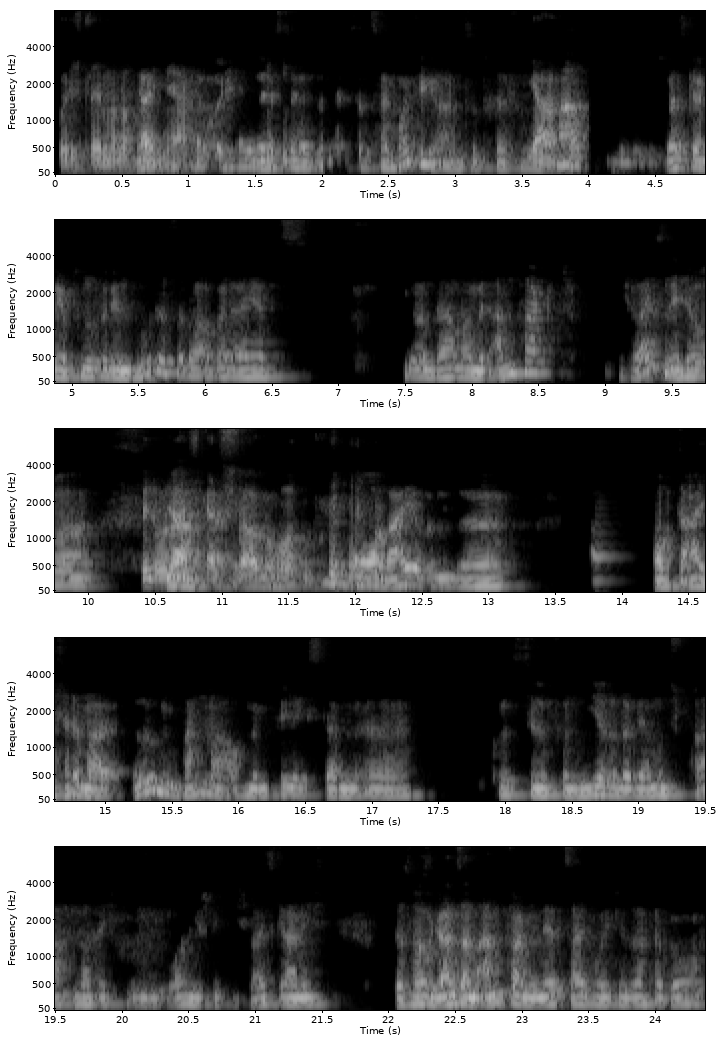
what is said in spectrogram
wollte ich gleich mal noch Ja, mal ich merken. glaube, ich glaube, der ist ja jetzt in letzter Zeit häufiger anzutreffen. Ja. Ich weiß gar nicht, ob es nur für den Sud ist oder ob er da jetzt hier und da mal mit anpackt. Ich weiß nicht, aber Bin Ja. unheimlich ganz schlau geworden. Brauerei und äh, auch da, ich hatte mal irgendwann mal auch mit dem Felix dann äh, kurz telefoniert oder wir haben uns Sprachnachrichten in die Ohren geschickt, ich weiß gar nicht. Das war so ganz am Anfang in der Zeit, wo ich gesagt habe, oh,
